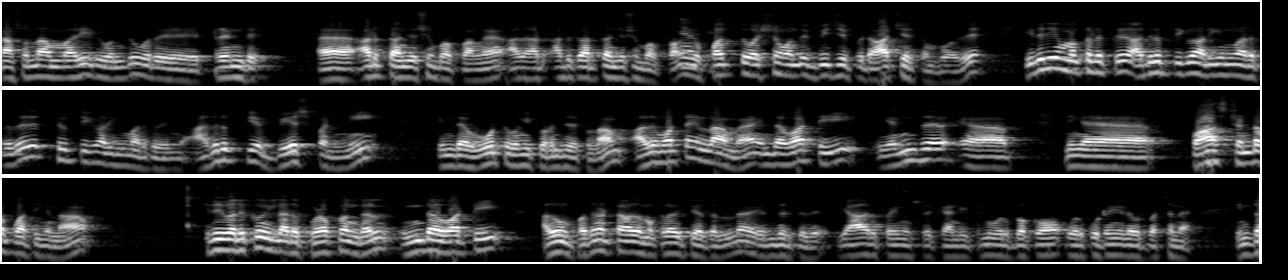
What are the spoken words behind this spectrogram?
நான் சொன்ன மாதிரி இது வந்து ஒரு ட்ரெண்டு அடுத்த அஞ்சு வருஷம் பார்ப்பாங்க. அது அதுக்கு அடுத்த அஞ்சு வருஷம் பார்ப்பாங்க. இப்போ. பத்து வருஷம் வந்து பிஜேபியோட ஆட்சி இருக்கும்போது இதுலேயும் மக்களுக்கு அதிருப்திகளும் அதிகமாக இருக்குது திருப்திகளும் அதிகமாக இருக்குது. அதிருப்தியை பேஸ் பண்ணி இந்த ஓட்டு வங்கி குறைஞ்சிருக்கலாம் அது மட்டும் இல்லாமல் இந்த வாட்டி எந்த நீங்கள் பாஸ்ட் ட்ரெண்டை பார்த்தீங்கன்னா இது வரைக்கும் இல்லாத குழப்பங்கள் இந்த வாட்டி அதுவும் பதினெட்டாவது மக்களவைத் தேர்தலில் இருந்திருக்குது. யார் பிரைம் மினிஸ்டர் கேண்டிடேட்னு ஒரு பக்கம் ஒரு கூட்டணியில் ஒரு பிரச்சனை. இந்த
